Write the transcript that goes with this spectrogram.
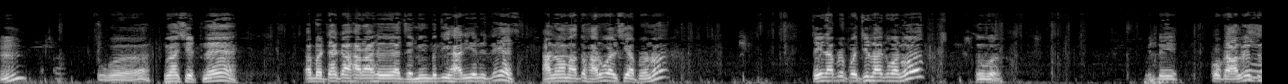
હમ. તું આ શેઠ ને આ બટાકા હારા છે આ જમીન બધી હારી અને તે હાલવામાં તો સારું હાલશે આપણો જઈને આપણે પછી લાગવાનો એટલે કોક હાલે તો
